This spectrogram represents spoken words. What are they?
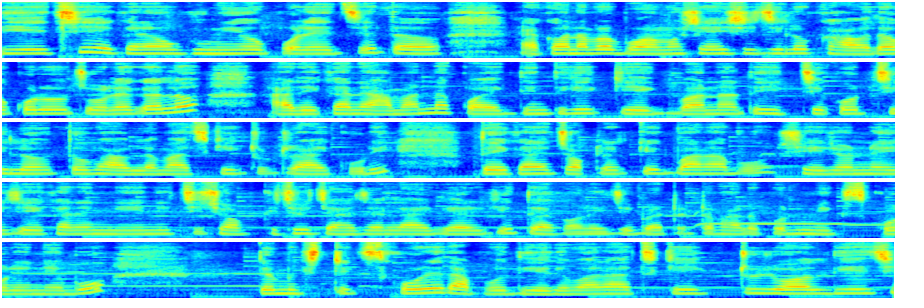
দিয়েছি এখানে ও ঘুমিয়েও পড়েছে। তো এখন আবার বড়মশাই এসেছিল খাওয়া দাওয়া করেও চলে গেল। আর এখানে আমার না কয়েকদিন থেকে কেক বানাতে ইচ্ছে করছিল, তো ভাবলাম আজকে একটু ট্রাই করি। তো এখানে চকলেট কেক বানাবো, সেই জন্য এই যে এখানে নিয়ে নিচ্ছি সব কিছু যা যা লাগে আর কি। তো এখন এই যে ব্যাটারটা ভালো করে মিক্স করে নেব। তো মিক্স টিক্স করে তারপর দিয়ে দেবো। আর আজকে একটু জল দিয়েছি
